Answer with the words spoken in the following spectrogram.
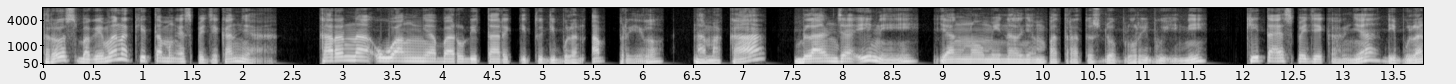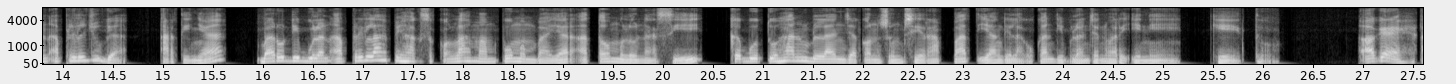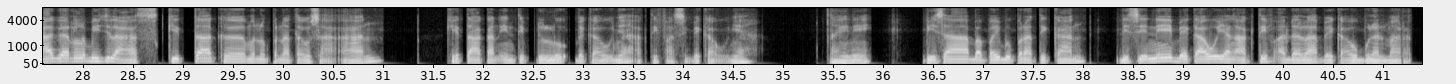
Terus bagaimana kita meng-SPJ-kannya? Karena uangnya baru ditarik itu di bulan April, nah maka belanja ini yang nominalnya 420.000 ini kita SPJ-kannya di bulan April juga. Artinya, baru di bulan April lah pihak sekolah mampu membayar atau melunasi kebutuhan belanja konsumsi rapat yang dilakukan di bulan Januari ini. Gitu. Oke, agar lebih jelas, kita ke menu penata usahaan. Kita akan intip dulu BKU-nya, aktivasi BKU-nya. Nah, ini bisa Bapak Ibu perhatikan, di sini BKU yang aktif adalah BKU bulan Maret.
